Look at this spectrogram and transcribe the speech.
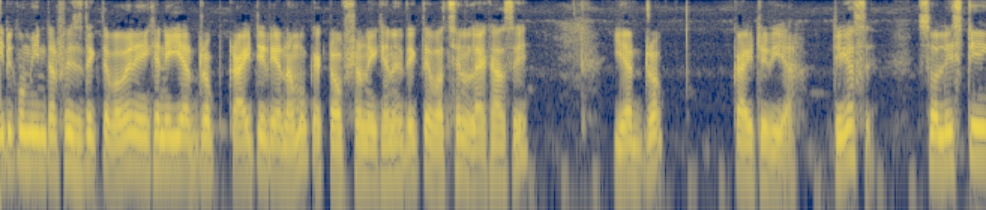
এরকম ইন্টারফেস দেখতে পাবেন। এইখানে ইয়ারড্রপ ক্রাইটেরিয়া নামক একটা অপশান এখানে দেখতে পাচ্ছেন, লেখা আছে। ইয়ারড্রপ ক্রাইটেরিয়া ঠিক আছে? সো লিস্টিং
